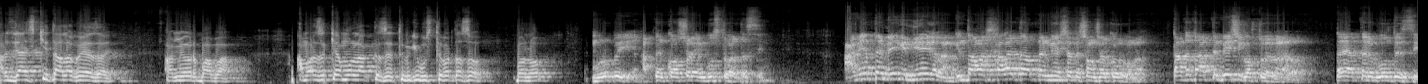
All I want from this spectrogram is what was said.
আর যে আজকে তালাক হয়ে যায় আমি ওর বাবা। আমার কাছে কেমন লাগতেছে তুমি কি বুঝতে পারতেছো? বলো। মুরব্বী আপনার কষ্টটা আমি বুঝতে পারতেছি। আমি আপনার মেয়েকে নিয়ে গেলাম কিন্তু আমার শালায় তো আপনার মেয়ের সাথে সংসার করব না। তাতে তো আপনি বেশি কষ্ট হবে আরও। তাই আপনার বলতেছি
